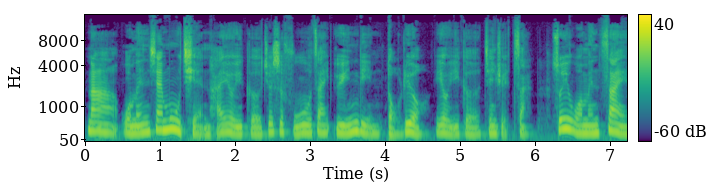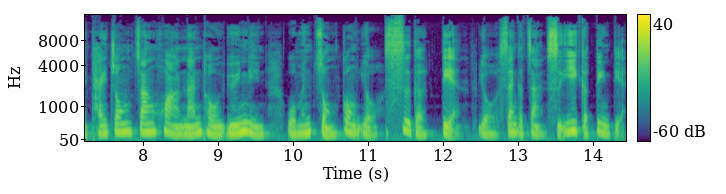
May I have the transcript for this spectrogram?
那我们现在目前还有一个就是服务在云林斗六也有一个捐血站，所以我们在台中彰化南投云林，我们总共有四个点，有三个站，十一个定点，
